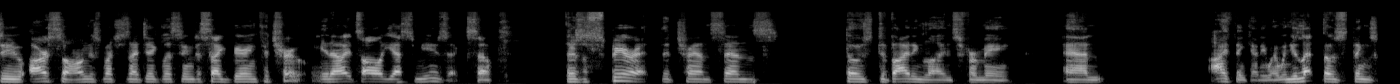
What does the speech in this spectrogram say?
to our song as much as I dig listening to Siberian Khatru. You know, it's all yes music. So there's a spirit that transcends those dividing lines for me. And I think anyway, when you let those things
